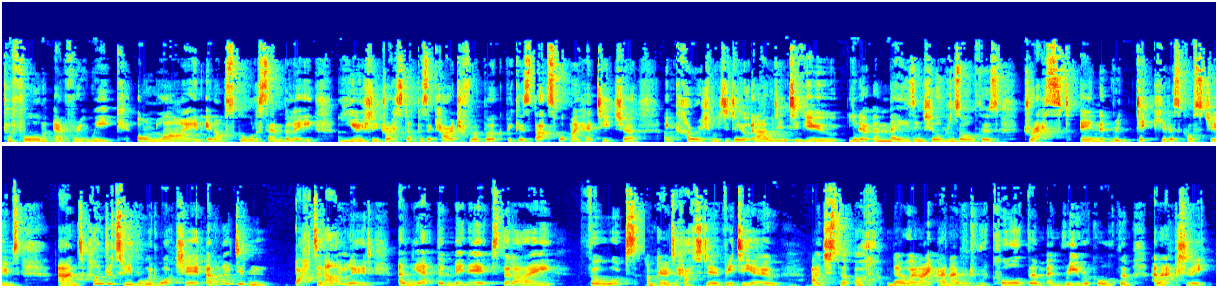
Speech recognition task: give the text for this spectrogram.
perform every week online in our school assembly, usually dressed up as a character from a book because that's what my head teacher encouraged me to do. And I would interview, you know, amazing children's authors dressed in ridiculous costumes, and hundreds of people would watch it, and I didn't bat an eyelid. And yet, the minute that I thought I'm going to have to do a video, I just thought, oh no, and I and I would record them and re-record them. And actually,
